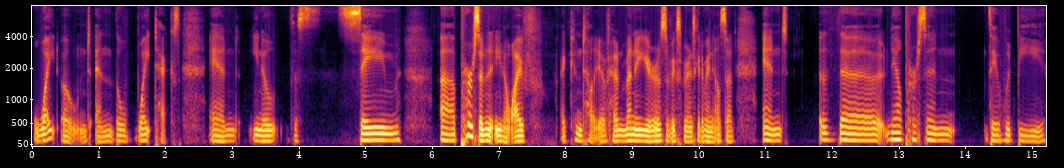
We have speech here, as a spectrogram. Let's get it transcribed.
white owned and the white techs. And you know the same uh, person you know i've i can tell you i've had many years of experience getting my nails done. And the nail person they would be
